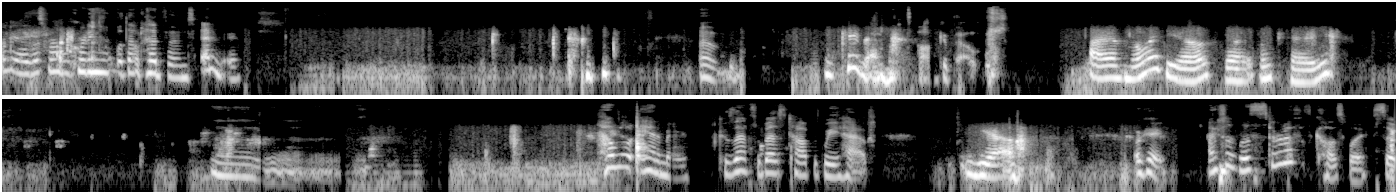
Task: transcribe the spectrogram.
Okay, I guess we're recording without headphones. Anyway. Um, Okay then. talk about. I have no idea, but okay. Hmm. How about anime? Because that's the best topic we have. Yeah. Okay, actually, let's start off with cosplay. So,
